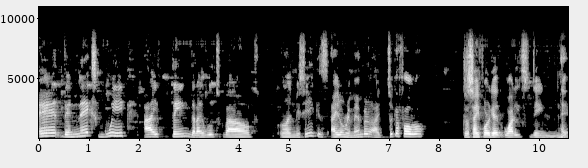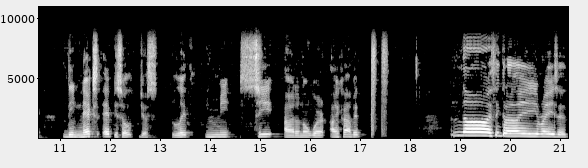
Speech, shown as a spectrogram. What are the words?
And the next week i think that i will talk about let me see because i don't remember. I took a photo because i forget what is the ne- the next episode. Just let me see. I don't know where i have it. No i think that i erased it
